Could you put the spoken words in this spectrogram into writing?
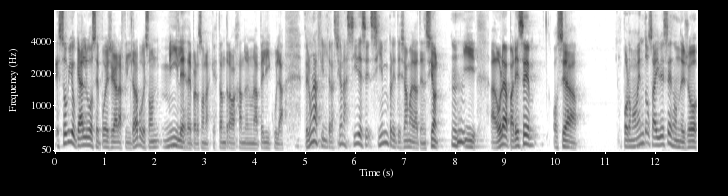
Es, obvio que algo se puede llegar a filtrar porque son miles de personas que están trabajando en una película. Pero una filtración así de siempre te llama la atención. Y ahora parece, o sea, por momentos hay veces donde yo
